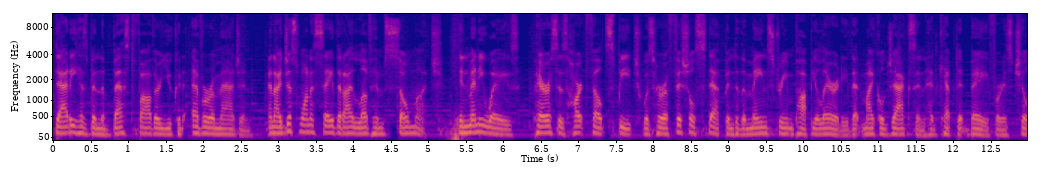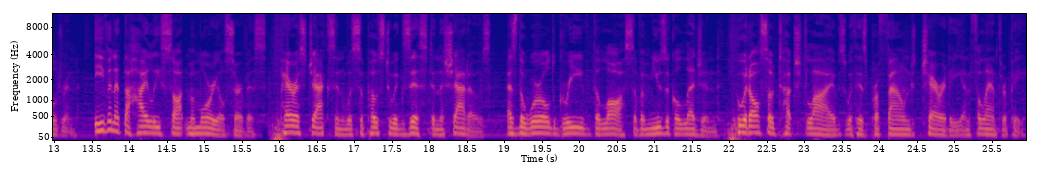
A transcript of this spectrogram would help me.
Daddy has been the best father you could ever imagine, and I just want to say that I love him so much. In many ways, Paris's heartfelt speech was her official step into the mainstream popularity that Michael Jackson had kept at bay for his children. Even at the highly sought memorial service, Paris Jackson was supposed to exist in the shadows as the world grieved the loss of a musical legend who had also touched lives with his profound charity and philanthropy.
